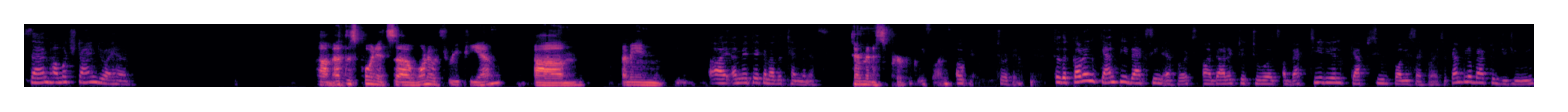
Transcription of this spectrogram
Sam, how much time do I have? Um, at this point, it's uh, 1.03 p.m. Um, I mean... I, I may take another 10 minutes. 10 minutes perfectly fine. Okay, terrific. So the current CAMPy vaccine efforts are directed towards a bacterial capsule polysaccharide. So Campylobacter jejuni,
